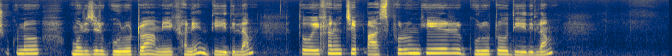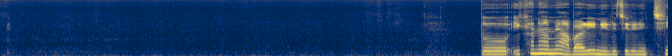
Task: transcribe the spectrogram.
শুকনো মরিচের গুঁড়োটা আমি এখানে দিয়ে দিলাম। তো এখানে হচ্ছে পাঁচফোড়ঙ্গের গুঁড়োটাও দিয়ে দিলাম। তো এখানে আমি আবারই নেড়ে চেড়ে নিচ্ছি।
